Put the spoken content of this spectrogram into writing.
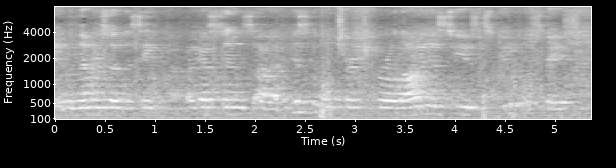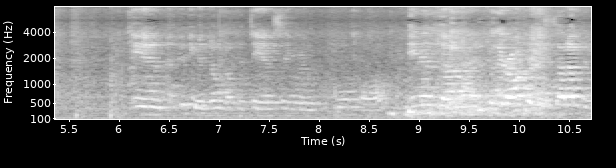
and the members of the St. Augustine's uh, Episcopal Church for allowing us to use this beautiful space. And I didn't even know about the dancing or the pool hall. And uh, for their offering to set up and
